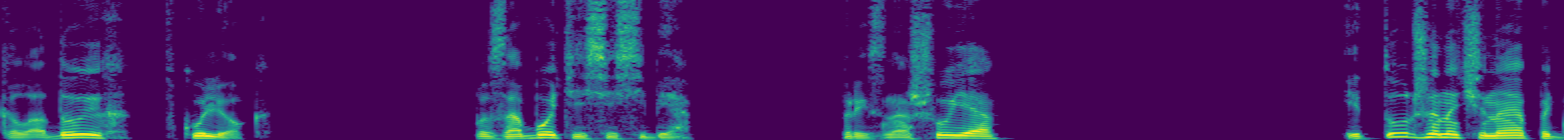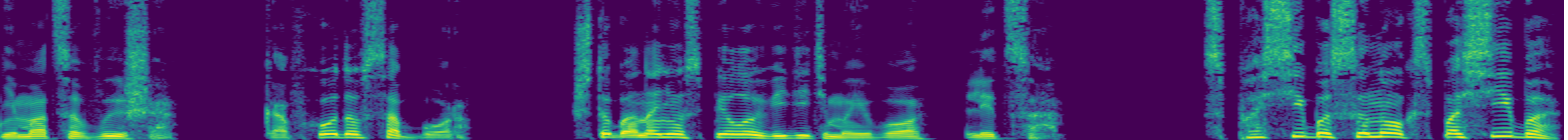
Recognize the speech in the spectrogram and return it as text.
кладу их в кулек. «Позаботьтесь о себе», — произношу я, и тут же начинаю подниматься выше, ко входу в собор, чтобы она не успела увидеть моего лица. «Спасибо, сынок, спасибо!»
